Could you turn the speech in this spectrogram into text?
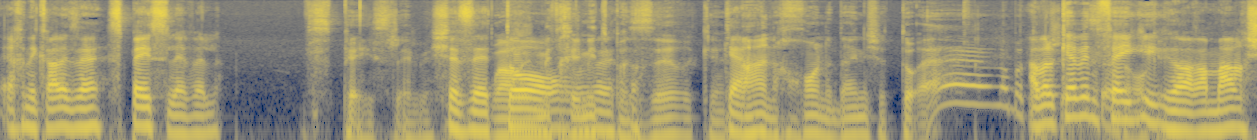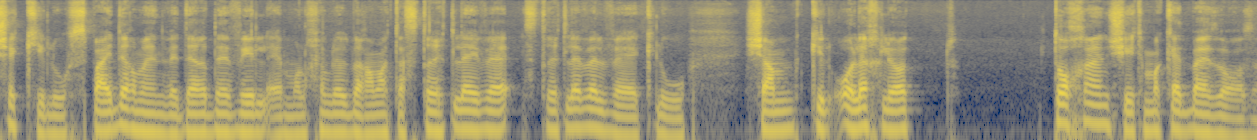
איך נקרא לזה? ספייס לבל. ספייס לבל. שזה וואו, תור. וואו, הם מתחילים להתפזר, כן. כן. אה, נכון, עדיין יש את תור. אה, לא בטוח אבל קווין פייגי אוקיי. כבר אמר שכאילו ספיידרמן ודרדוויל הם הולכים להיות ברמת ה street level, לבל, וכאילו שם כאילו הולך להיות תוכן שיתמקד באזור הזה.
